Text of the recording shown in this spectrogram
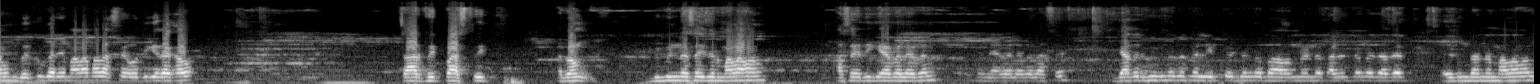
এবং বেকুকারের মালামাল আছে, ওদিকে দেখাও। চার ফিট পাঁচ ফিট এবং বিভিন্ন সাইজের মালামাল আছে এদিকে অ্যাভেলেবেল অ্যাভেলেবেল আছে। যাদের বিভিন্ন ধরনের লিফটের জন্য বা অন্যান্য কাজের জন্য যাদের এরকম ধরনের মালামাল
